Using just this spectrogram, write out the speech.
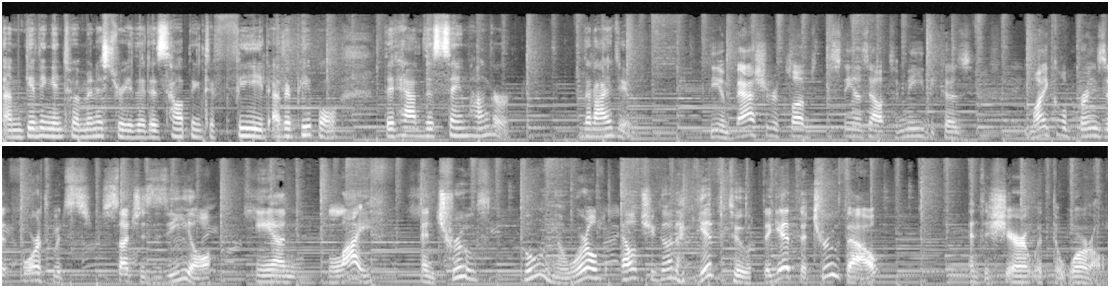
I'm giving into a ministry that is helping to feed other people that have the same hunger that I do. The Ambassador Club stands out to me because Michael brings it forth with such zeal and life and truth. Who in the world else you going to give to to get the truth out? And to share it with the world.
